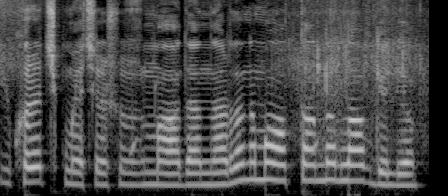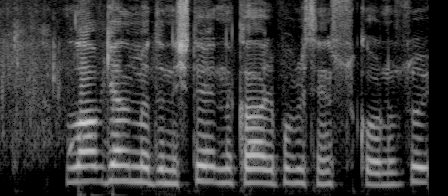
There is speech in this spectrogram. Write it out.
yukarı çıkmaya çalışıyoruz madenlerden ama alttan da lav geliyor. Lav gelmeden işte ne kadar yapabilirseniz skorunuzu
